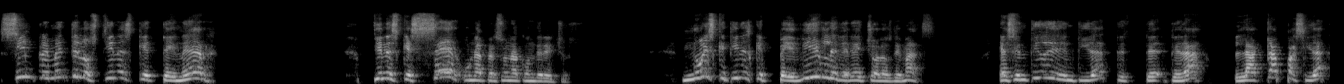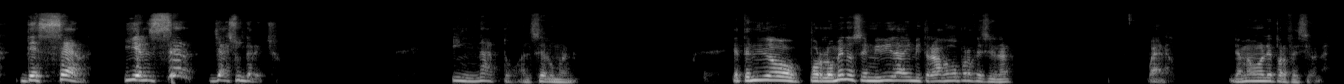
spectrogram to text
simplemente los tienes que tener. Tienes que ser una persona con derechos. No es que tienes que pedirle derecho a los demás. El sentido de identidad te, da la capacidad de ser. Y el ser ya es un derecho. Innato al ser humano. He tenido, por lo menos en mi vida y mi trabajo profesional, bueno, llamémosle profesional,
